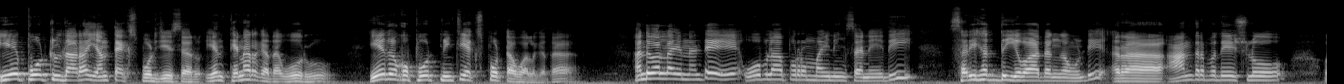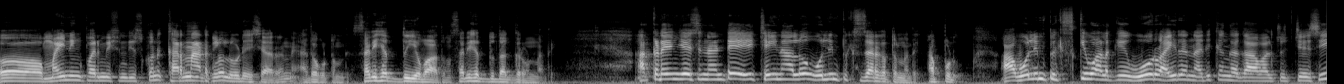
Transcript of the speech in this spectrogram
ఏ పోర్టుల ద్వారా ఎంత ఎక్స్పోర్ట్ చేశారు? ఏం తినరు కదా ఓరు. ఏదో ఒక పోర్ట్ నుంచి ఎక్స్పోర్ట్ అవ్వాలి కదా. అందువల్ల ఏంటంటే ఓబులాపురం మైనింగ్స్ అనేది సరిహద్దు వివాదంగా ఉండి రా- ఆంధ్రప్రదేశ్లో మైనింగ్ పర్మిషన్ తీసుకొని కర్ణాటకలో లోడ్ వేశారని అదొకటి ఉంది. సరిహద్దు వివాదం సరిహద్దు దగ్గర ఉన్నది. అక్కడ ఏం చేసిందంటే చైనాలో ఒలింపిక్స్ జరుగుతున్నది అప్పుడు. ఆ ఒలింపిక్స్కి వాళ్ళకి ఓరు ఐరన్ అధికంగా కావాల్సి వచ్చేసి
